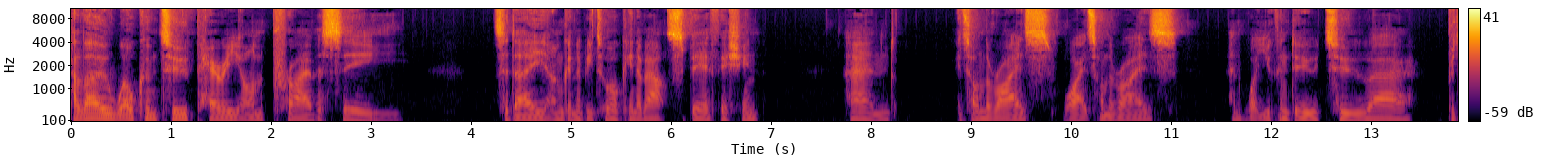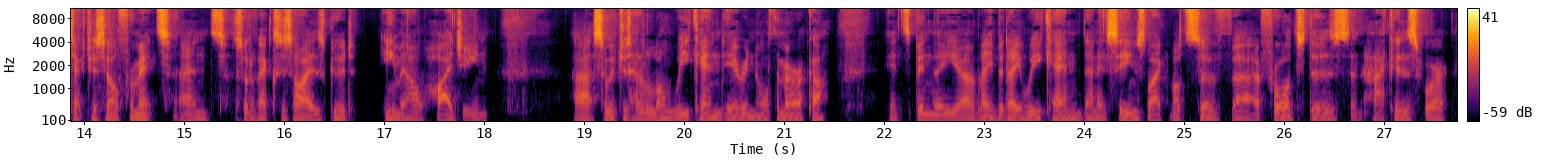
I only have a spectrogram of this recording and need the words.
Hello, welcome to Perry on Privacy. Today I'm going to be talking about spear phishing and it's on the rise, why it's on the rise, and what you can do to uh, protect yourself from it and sort of exercise good email hygiene. Uh, so we've just had a long weekend here in North America. It's been the uh, Labor Day weekend, and it seems like lots of uh, fraudsters and hackers were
